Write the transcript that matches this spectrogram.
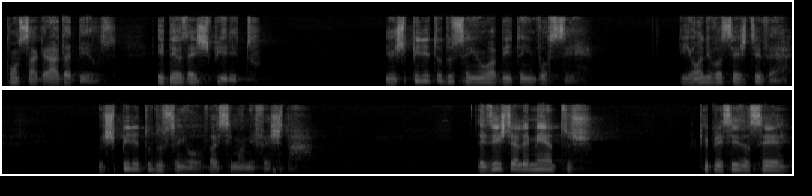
consagrado a Deus. E Deus é Espírito. E o Espírito do Senhor habita em você. E onde você estiver, o Espírito do Senhor vai se manifestar. Existem elementos que precisam ser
